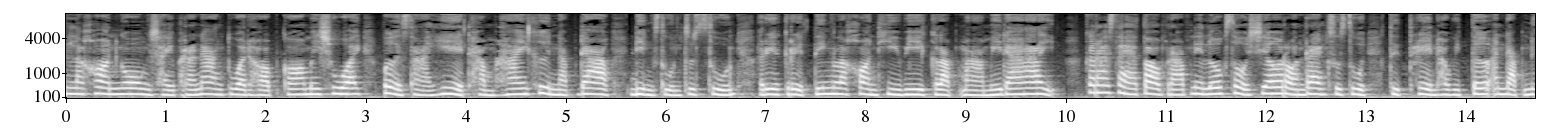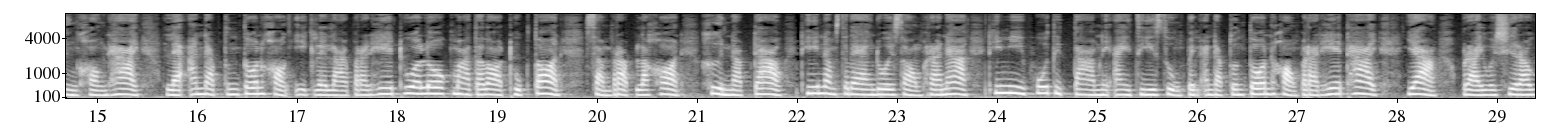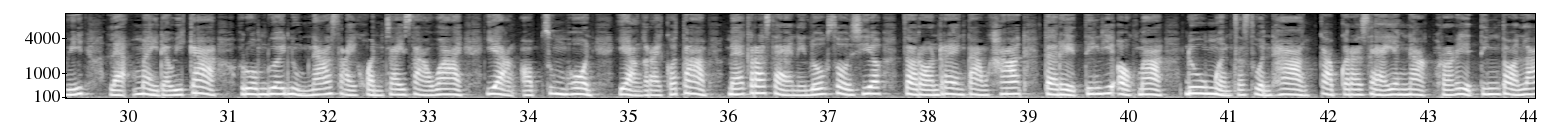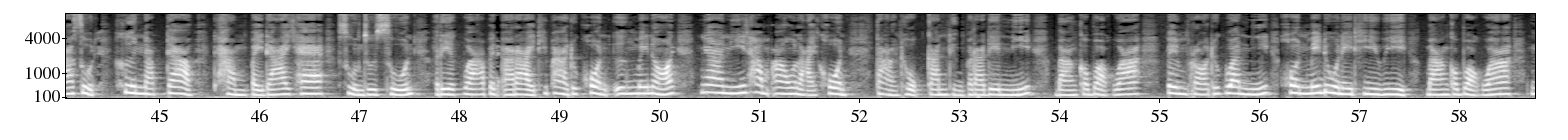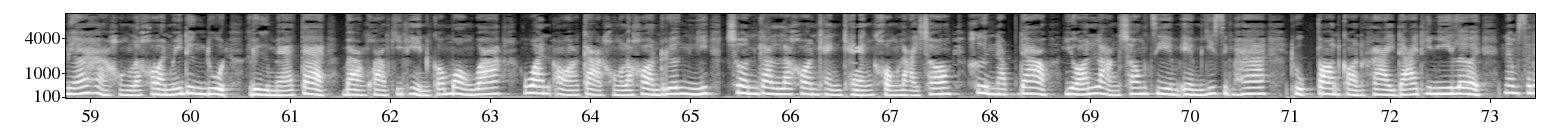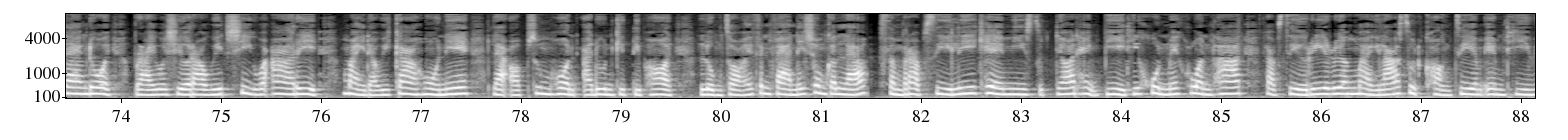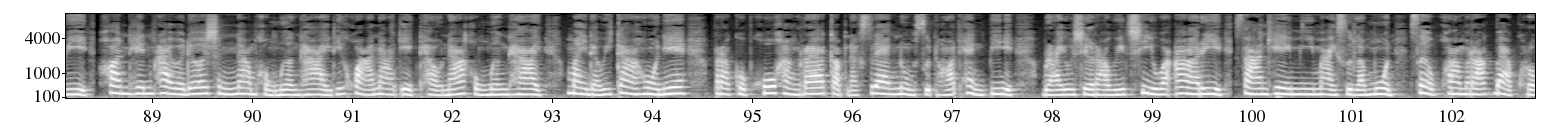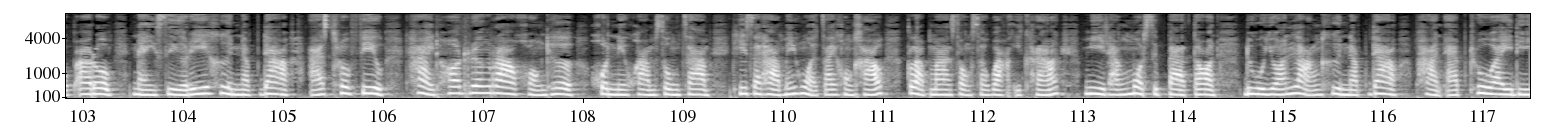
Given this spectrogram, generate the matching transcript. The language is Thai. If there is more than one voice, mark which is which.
Speaker 1: แฟนละครงงใช้พระนางตัวท็อปก็ไม่ช่วย เปิดสาเหตุทำให้คืนนับดาว ดิ่ง 0.0 เรียกเรตติ้งละครทีวีกลับมาไม่ได้ กระแสตอบรับในโลกโซเชียลร้อนแรงสุดๆ ติดเทรนทวิตเตอร์อันดับหนึ่งของไทย และอันดับต้นๆของอีกหลายๆ ประเทศทั่วโลกมาตลอดทุกตอนสำหรับละครคืนนับดาวที่นำแสดงโดยสองพระนางที่มีผู้ติดตามใน IG สูงเป็นอันดับต้นๆของประเทศไทย อย่างไบรท์วชิรวิทย์และใหม่ดาวิการ่วมด้วยหนุ่มหน้าใสขวัญใจสาววาย อย่างออฟจุมพลอย่างไรก็ตาม แม้กระแสในโลกโซเชียล จะร้อนแรงตามคาด แต่เรตติ้งที่ออกมาดูเหมือนจะสวนทาง กับกระแสอย่างหนักเพราะเรตติ้งตอนล่าสุด คืนนับดาวทำไปได้แค่ 0.0 เรียกว่าเป็นอะไรที่พาทุกคนอึ้งไม่น้อย งานนี้ทำเอาหลายคน ต่างถกกันถึงประเด็นนี้ บางก็บอกว่าเป็นเพราะทุกวันนี้คนไม่ดูในทีวี บางก็บอกว่าเนื้อหาของละครไม่ดึงดูด หรือแม้แต่บางความคิดเห็นก็มองว่าวันออกอากาศของละครเรื่องนี้ ชนกันละครแข็งๆของหลายช่อง คืนนับดาว ย้อนหลังช่อง GMM 25 ถูกตอนก่อนใครได้ที่นี่เลยนำแสดงโดยไบรท์วชิราวิทย์ชีวอารี ใหม่ดาวิกาโฮเน่และออฟซุมพลอดุลกิติพรลงจอให้แฟนๆได้ชมกันแล้วสำหรับซีรีส์เคมีสุดยอดแห่งปีที่คุณไม่ควรพลาดกับซีรีส์เรื่องใหม่ล่าสุดของ GMM TV คอนนต์ p r i v a t e r ชั้นนำของเมืองไทยที่คว้านางเอกแถวหน้าของเมืองไทยใหม่ดาวิกาโฮเน่ประกบคู่ครั้งแรกกับนักแสดงหนุ่มสุดฮอตแห่งปีไบรท์วชิรวิชญ์ชีวอารีสร้างเคมีใหม่สุดละมุนเสิร์ฟความรักแบบครบอารมณ์ ในซีรีส์คืนนับดาว Astrophil ถ่ายทอดเรื่องราวของเธอ คนในความทรงจำที่จะทำให้หัวใจของเขากลับมาส่องสว่างอีกครั้ง มีทั้งหมด 18 ตอน ดูย้อนหลังคืนนับดาว ผ่านแอป True ID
